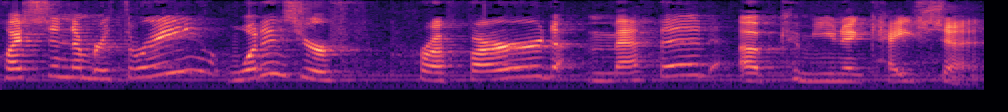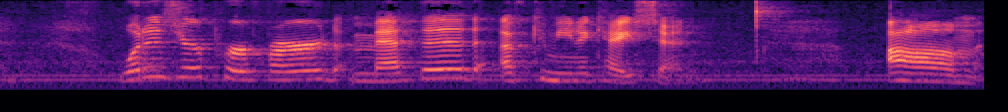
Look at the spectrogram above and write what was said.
Question number three What is your preferred method of communication? What is your preferred method of communication? Um,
